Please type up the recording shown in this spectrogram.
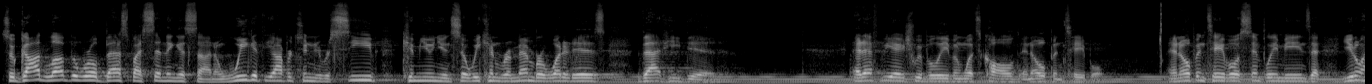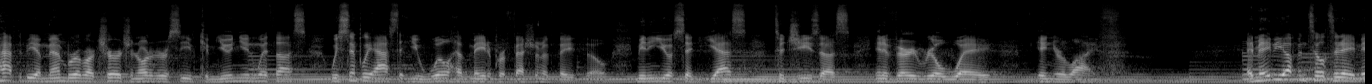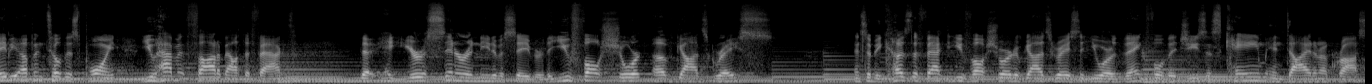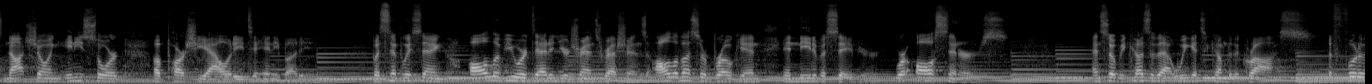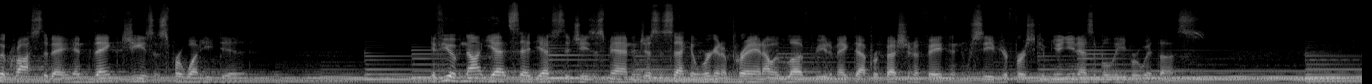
So, God loved the world best by sending his son, and we get the opportunity to receive communion so we can remember what it is that he did. At FBH, we believe in what's called an open table. An open table simply means that you don't have to be a member of our church in order to receive communion with us. We simply ask that you will have made a profession of faith, though, meaning you have said yes to Jesus in a very real way in your life. And maybe up until today, maybe up until this point, you haven't thought about the fact that, hey, you're a sinner in need of a Savior, that you fall short of God's grace. And so, because the fact that you fall short of God's grace, that you are thankful that Jesus came and died on a cross, not showing any sort of partiality to anybody, but simply saying, All of you are dead in your transgressions. All of us are broken in need of a Savior. We're all sinners. And so, because of that, we get to come to the cross, the foot of the cross today, and thank Jesus for what he did. If you have not yet said yes to Jesus, man, in just a second, we're going to pray, and I would love for you to make that profession of faith and receive your first communion as a believer with us.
